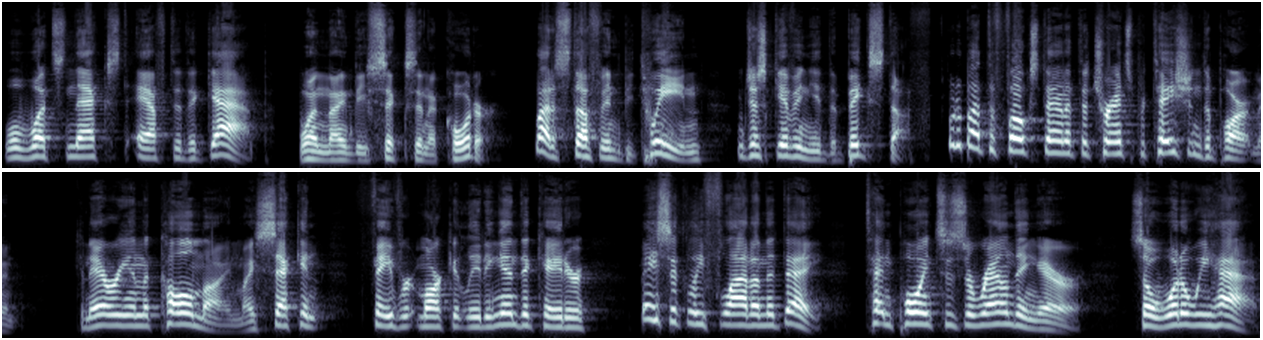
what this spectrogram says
Well, what's next after the gap? 196 and a quarter. A lot of stuff in between. I'm just giving you the big stuff. What about the folks down at the transportation department? Canary in the coal mine, my second favorite market leading indicator, basically flat on the day. 10 points is a rounding error. So what do we have?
